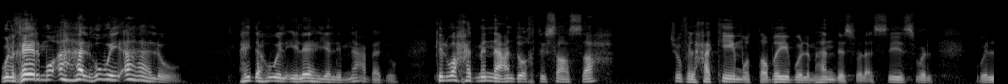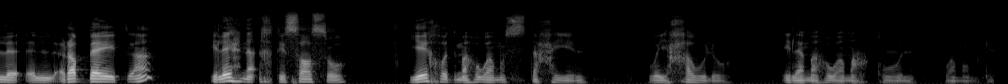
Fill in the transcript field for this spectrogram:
والغير مؤهل هو يأهله. هيدا هو الإله يلي بنعبده. كل واحد منا عنده اختصاص صح؟ شوف الحكيم والطبيب والمهندس والقسيس وال... والرب بيت ها؟ إلهنا اختصاصه ياخذ ما هو مستحيل ويحوله إلى ما هو معقول وممكن.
